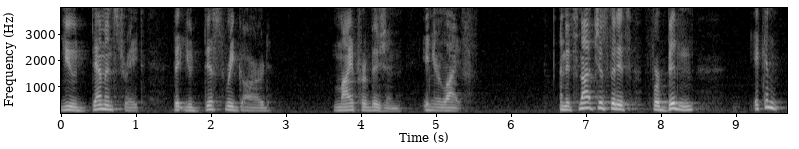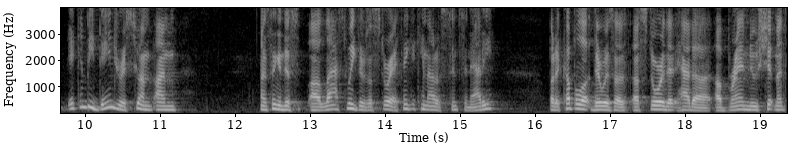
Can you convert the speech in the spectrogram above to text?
you demonstrate that you disregard my provision in your life. And it's not just that it's forbidden, it can, it can be dangerous too. I'm, I'm I was thinking this uh, last week, there's a story, I think it came out of Cincinnati, but a couple of, there was a, a store that had a, a, brand new shipment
